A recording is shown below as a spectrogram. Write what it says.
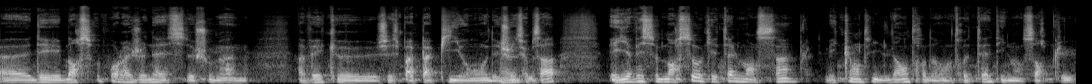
euh, des morceaux pour la jeunesse de Schumann avec, euh, je sais pas, papillon, des oui. choses comme ça. Et il y avait ce morceau qui est tellement simple, mais quand il entre dans votre tête, il n'en sort plus.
